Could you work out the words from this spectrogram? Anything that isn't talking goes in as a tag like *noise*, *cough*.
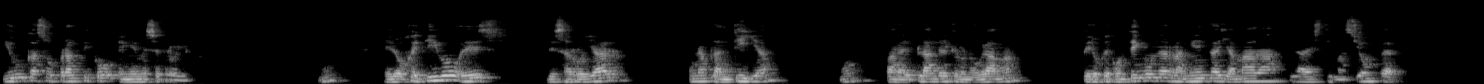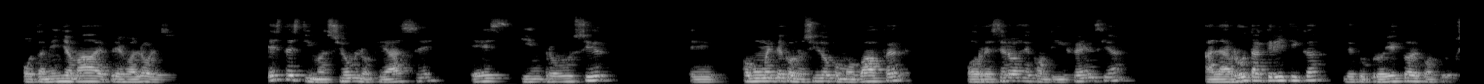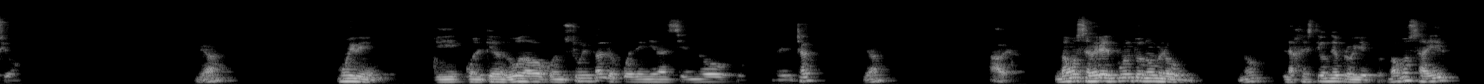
y un caso práctico en MS Proyecto. El objetivo es desarrollar una plantilla para el plan del cronograma, pero que contenga una herramienta llamada la estimación PER, o también llamada de tres valores. Esta estimación lo que hace es introducir, eh, comúnmente conocido como buffer o reservas de contingencia, a la ruta crítica de tu proyecto de construcción. ¿Ya? Muy bien. Y cualquier duda o consulta lo pueden ir haciendo en el chat. ¿Ya? A ver, vamos a ver el punto número uno, ¿no? La gestión de proyectos. Vamos a ir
